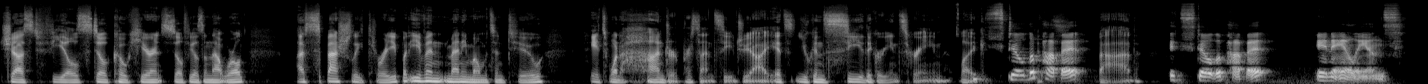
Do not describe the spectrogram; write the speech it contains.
just feels still coherent, still feels in that world, especially three, but even many moments in two, it's 100% CGI. It's you can see the green screen, like It's still the puppet. bad. It's still the puppet in Aliens.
